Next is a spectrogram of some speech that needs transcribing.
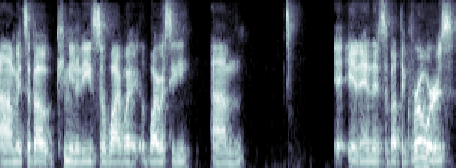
Um, it's about community, so YY, YYC, um, it, and it's about the growers,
